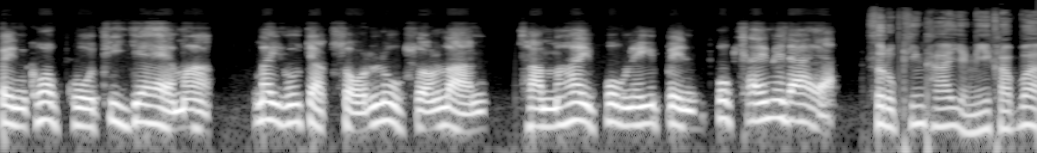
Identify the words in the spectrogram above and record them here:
เป็นครอบครัวที่แย่มาก ไม่รู้จักสอนลูกสอนหลาน ทำให้พวกนี้เป็นพวกใช้ไม่ได้อะสรุปทิ้งท้ายอย่างนี้ครับว่า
